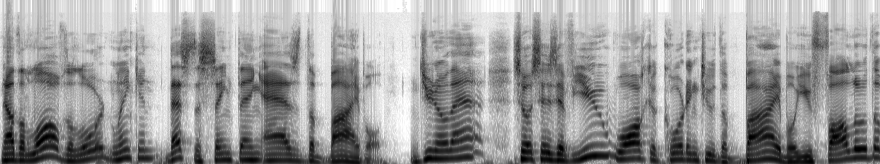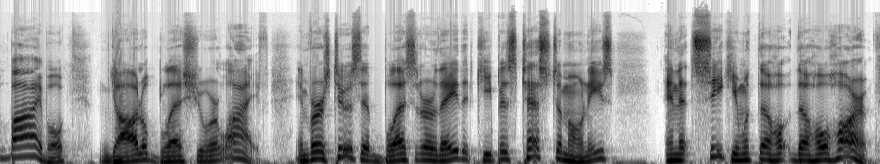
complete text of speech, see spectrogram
Now, the law of the Lord, Lincoln, that's the same thing as the Bible. Do you know that? So it says if you walk according to the Bible, you follow the Bible, God will bless your life. In verse 2, it said, Blessed are they that keep his testimonies and that seek him with the whole, the whole heart.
